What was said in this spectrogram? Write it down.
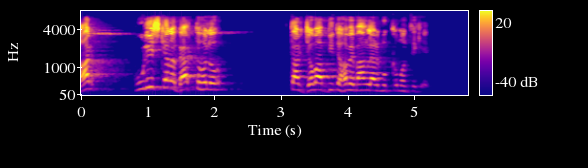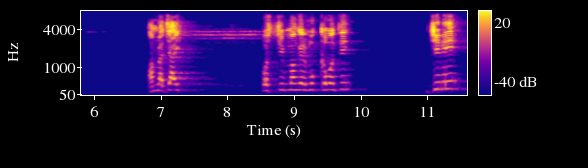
আর পুলিশ কেন ব্যর্থ হলো, তার জবাব দিতে হবে বাংলার মুখ্যমন্ত্রীকে। আমরা চাই পশ্চিমবঙ্গের মুখ্যমন্ত্রী, যিনি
